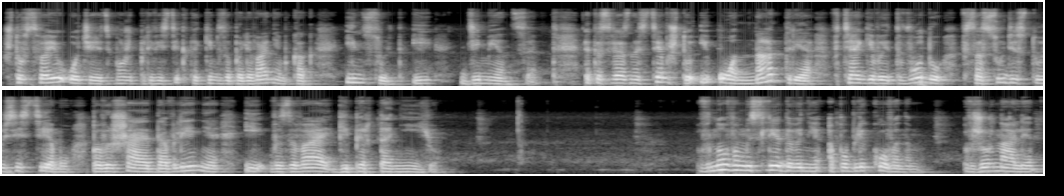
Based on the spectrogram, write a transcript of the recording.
что в свою очередь может привести к таким заболеваниям, как инсульт и деменция. Это связано с тем, что ион натрия втягивает воду в сосудистую систему, повышая давление и вызывая гипертонию. В новом исследовании, опубликованном в журнале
